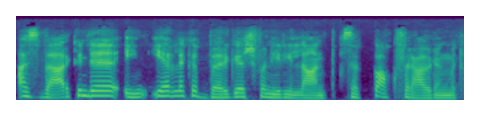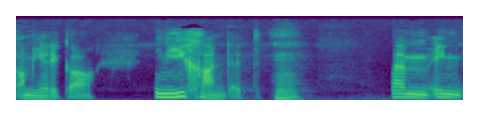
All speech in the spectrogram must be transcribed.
as werkende en eerlike burgers van hierdie land se kakverhouding met Amerika. En hier gaan dit. Hmm. Ehm um, en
